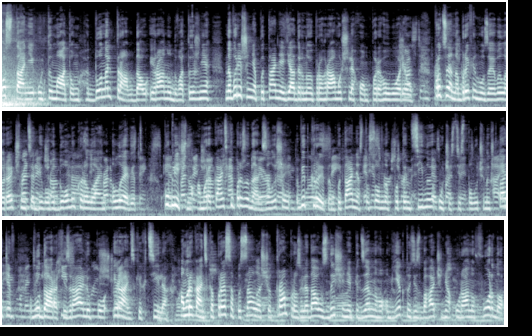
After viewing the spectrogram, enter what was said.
Останній ультиматум Дональд Трамп дав Ірану два тижні на вирішення питання ядерної програми шляхом переговорів. Про це на брифінгу заявила речниця Білого Дому Керолайн Левіт. Публічно американський президент залишив відкритим питання стосовно потенційної участі Сполучених Штатів в ударах Ізраїлю по іранських цілях. Американська преса писала, що Трамп розглядав знищення підземного об'єкту зі збагачення урану Фордо.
